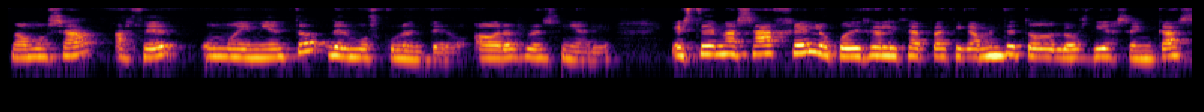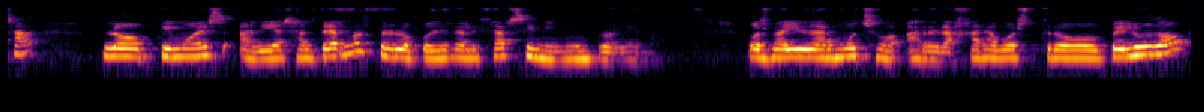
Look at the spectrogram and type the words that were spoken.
Vamos a hacer un movimiento del músculo entero. Ahora os lo enseñaré. Este masaje lo podéis realizar prácticamente todos los días en casa lo óptimo es a días alternos, pero lo podéis realizar sin ningún problema. Os va a ayudar mucho a relajar a vuestro peludo,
